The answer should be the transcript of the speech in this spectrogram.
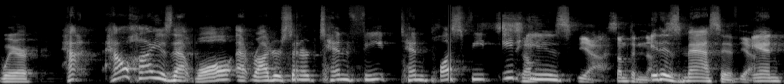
where how, how high is that wall at Rogers Center? 10 feet, 10 plus feet. It is. Some- yeah, something nuts. It is massive. Yeah. And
